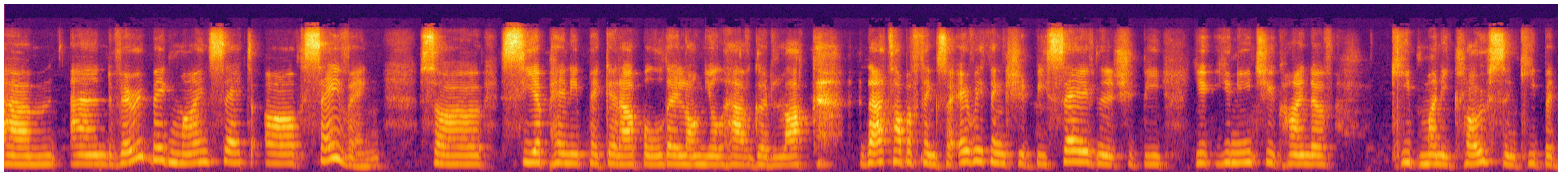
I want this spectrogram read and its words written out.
Um, and very big mindset of saving. So see a penny, pick it up all day long, you'll have good luck. That type of thing. So everything should be saved and it should be, you, you need to kind of keep money close and keep it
